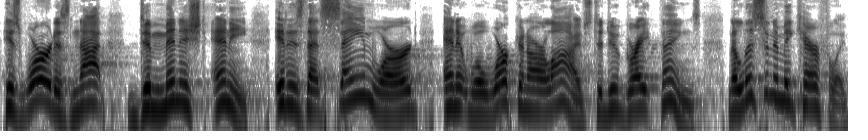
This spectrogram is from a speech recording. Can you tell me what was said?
His word is not diminished any. It is that same word, and it will work in our lives to do great things. Now, listen to me carefully.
